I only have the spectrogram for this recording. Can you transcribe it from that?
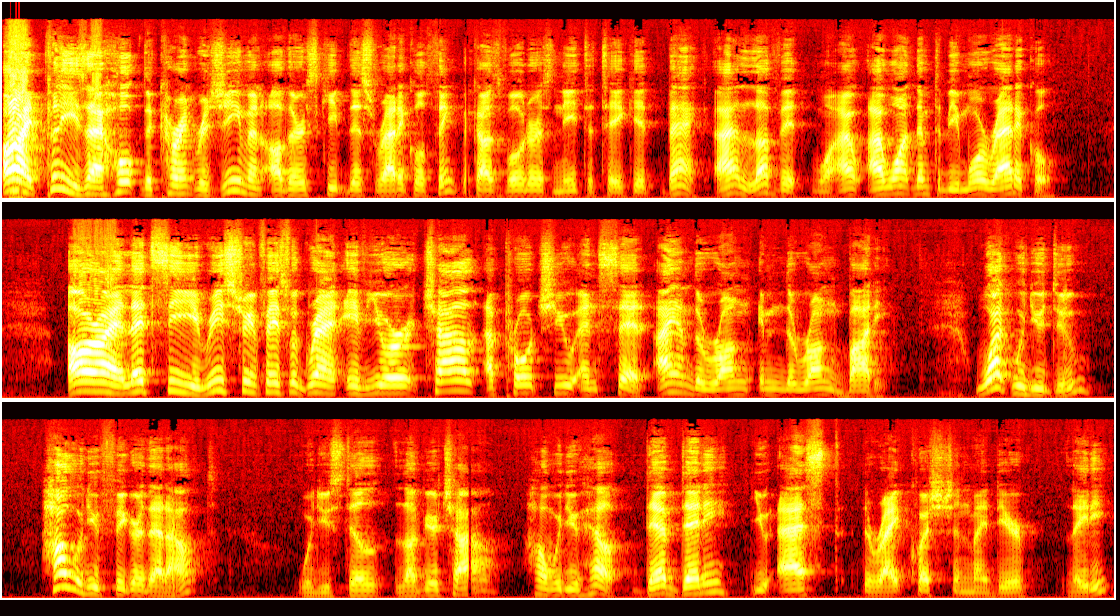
All right, please, I hope the current regime and others keep this radical think because voters need to take it back. I love it. I, I want them to be more radical. All right, let's see. Restream Facebook Grant. If your child approached you and said, I am the wrong in the wrong body, what would you do? How would you figure that out? Would you still love your child? How would you help? Deb Denny, you asked the right question, my dear lady.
